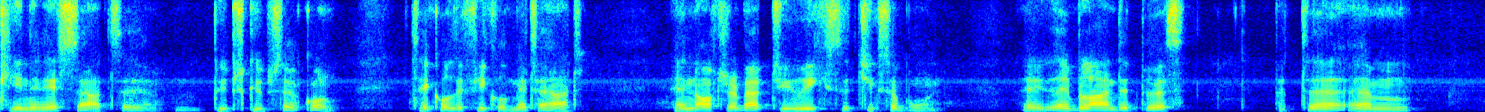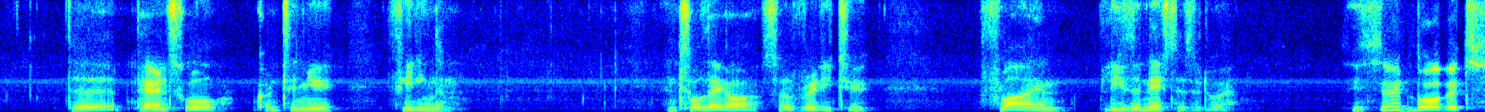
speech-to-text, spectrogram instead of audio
clean the nests out, uh, poop scoops they're called, take all the fecal matter out, and after about two weeks, the chicks are born. They, they're blind at birth, but uh, um, the parents will continue feeding them until they are sort of ready to fly and leave the nest, as it were. The third barbet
